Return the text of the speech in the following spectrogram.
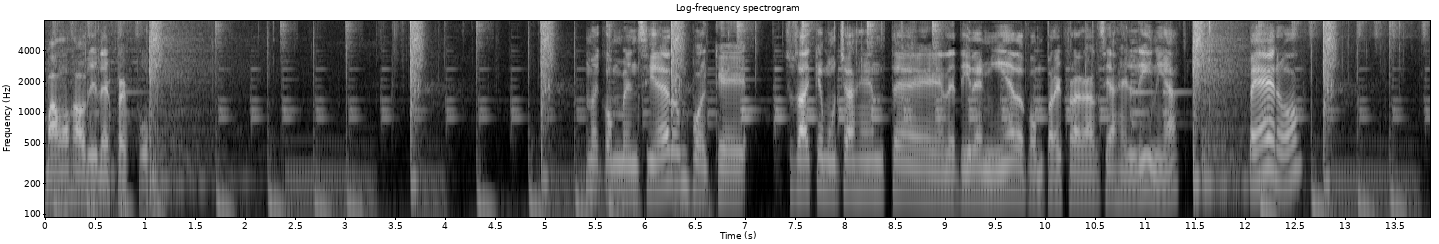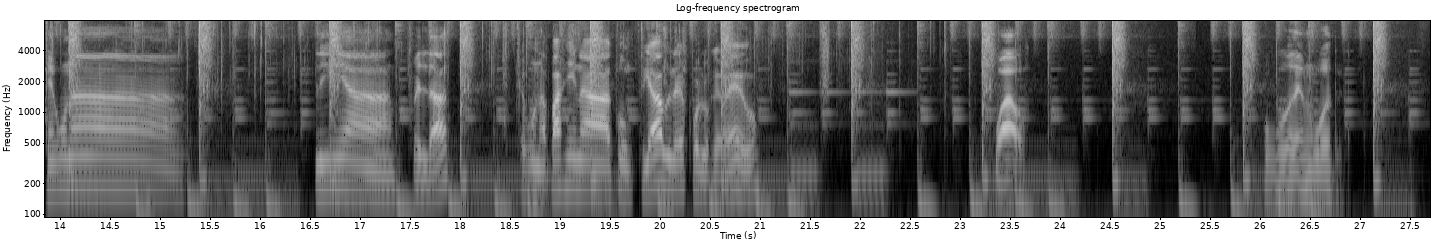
vamos a abrir el perfume. Me convencieron porque tú sabes que mucha gente le tiene miedo comprar fragancias en línea. Pero es una línea, ¿verdad? Es una página confiable por lo que veo. Wow. Wood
